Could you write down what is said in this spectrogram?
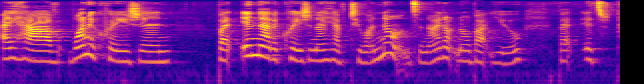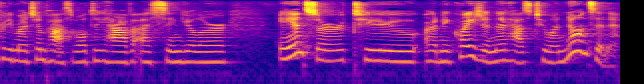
I have one equation, but in that equation, I have two unknowns. And I don't know about you, but it's pretty much impossible to have a singular answer to an equation that has two unknowns in it.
